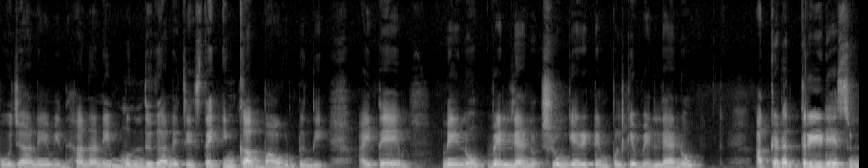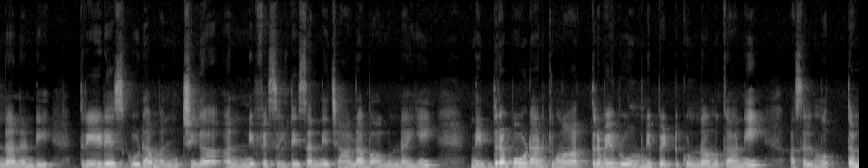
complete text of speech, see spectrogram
పూజ అనే విధానాన్ని ముందుగానే చేస్తే ఇంకా బాగుంటుంది. అయితే నేను వెళ్ళాను శృంగేరి టెంపుల్కి వెళ్ళాను. అక్కడ త్రీ డేస్ ఉన్నానండి. త్రీ డేస్ కూడా మంచిగా అన్ని ఫెసిలిటీస్ అన్నీ చాలా బాగున్నాయి. నిద్రపోవడానికి మాత్రమే రూమ్ని పెట్టుకున్నాము కానీ అసలు మొత్తం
